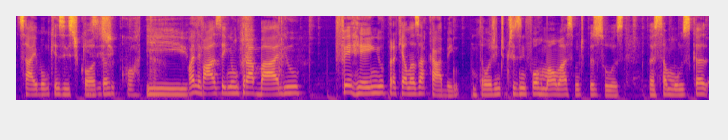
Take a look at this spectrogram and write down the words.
saibam que existe cota. existe cota. E Olha- fazem um trabalho ferrenho para que elas acabem. Então a gente precisa informar o máximo de pessoas. Então essa música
